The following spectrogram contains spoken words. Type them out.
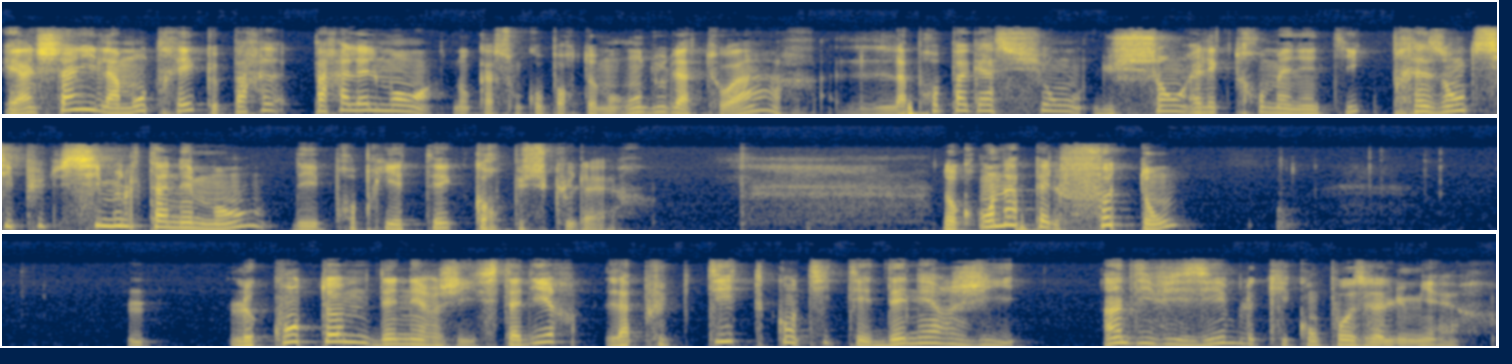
Et Einstein il a montré que parallèlement donc à son comportement ondulatoire, la propagation du champ électromagnétique présente simultanément des propriétés corpusculaires. Donc on appelle photon le quantum d'énergie, c'est-à-dire la plus petite quantité d'énergie indivisible qui compose la lumière.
